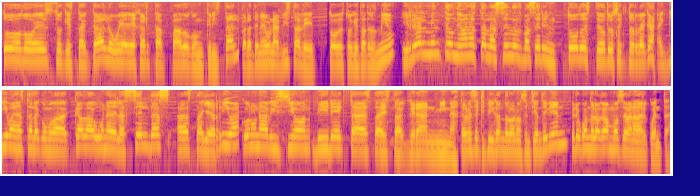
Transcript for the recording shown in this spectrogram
todo esto que está acá lo voy a dejar tapado con cristal para tener una vista de todo esto que está atrás mío. Y realmente donde van a estar las celdas va a ser en todo este otro sector de acá. Aquí van a estar acomodadas cada una de las celdas hasta allá arriba con una visión directa hasta esta gran mina. Tal vez explicándolo no se entiende bien, pero cuando lo hagamos se van a dar cuenta.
